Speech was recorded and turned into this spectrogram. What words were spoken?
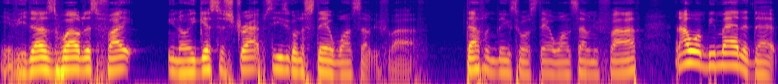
if he does well this fight, you know, he gets the straps, he's going to stay at 175 definitely thinks he'll stay at 175, and I wouldn't be mad at that.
